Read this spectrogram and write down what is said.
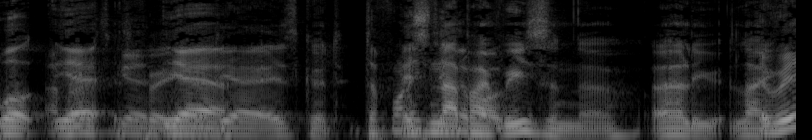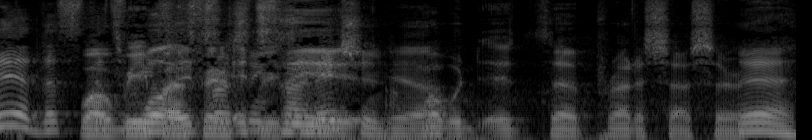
Well, oh, yeah, it's good. Yeah. good. yeah, it is good. The funny Isn't thing that by Reason though? Early, like Yeah, that's- well, that's- Rebirth Well, it's, first it's incarnation. the Yeah. what would it's the predecessor. Yeah,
